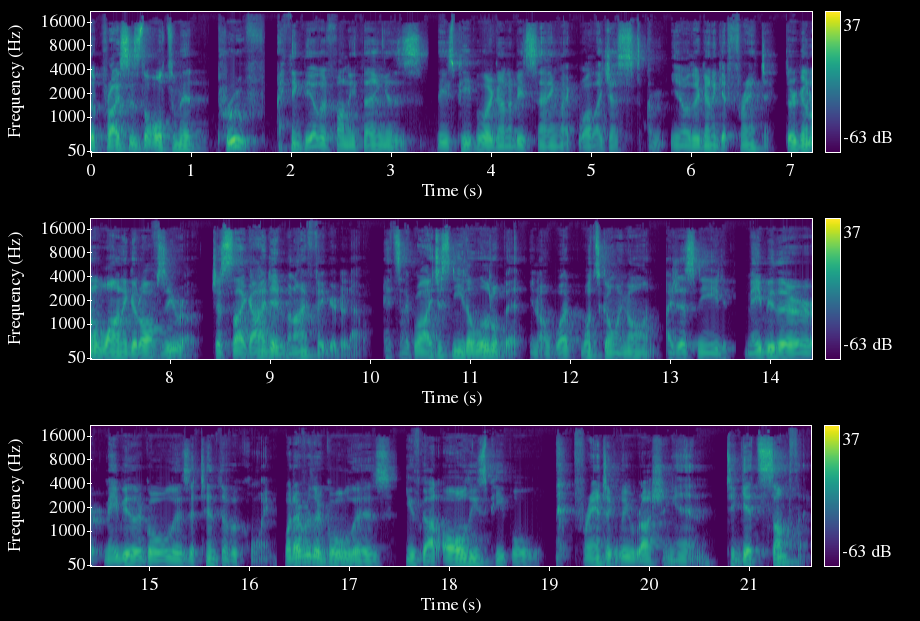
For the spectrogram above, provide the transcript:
the price is the ultimate proof. I think the other funny thing is these people are going to be saying like, "Well, I just, I'm, you know, they're going to get frantic. They're going to want to get off zero, just like I did when I figured it out." It's like, "Well, I just need a little bit. You know, what what's going on? I just need maybe their maybe their goal is a tenth of a coin. Whatever their goal is, you've got all these people frantically rushing in to get something,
